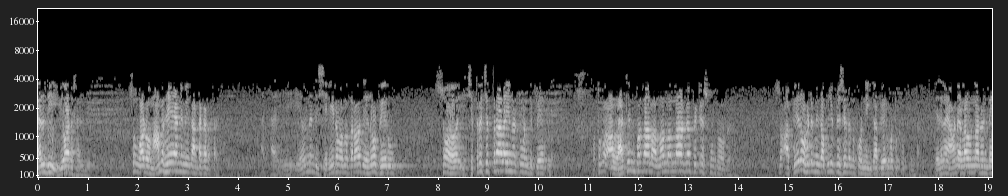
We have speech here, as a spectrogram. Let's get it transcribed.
healthy you are healthy so వాడు నామధేయాన్ని మీకు అంటగడతాడు. ఏముందండి? శరీరం అన్న తర్వాత ఏదో పేరు. సో ఈ చిత్ర చిత్రాలైనటువంటి పేర్లు. కొత్తగా ఆ లాటిన్ పదాలు అల్లల్లాగా పెట్టేసుకుంటూ ఉన్నాడు సో ఆ పేరు ఒకటి మీకు అప్పచెప్పేసాడు అనుకోండి ఇంకా పేరు పట్టుకుంటుంటారు ఏదైనా ఏమన్నా ఎలా ఉన్నారంటే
